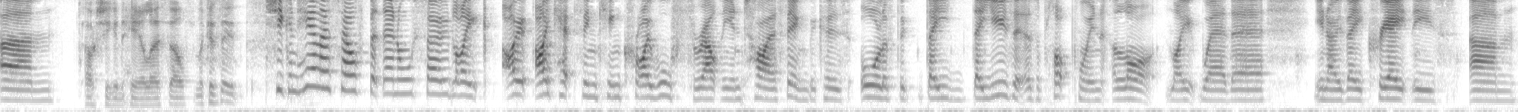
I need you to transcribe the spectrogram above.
um Oh, she can heal herself because they. she can heal herself, but then also like I, I kept thinking cry wolf throughout the entire thing because all of the they they use it as a plot point a lot, like where they're you know they create these um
